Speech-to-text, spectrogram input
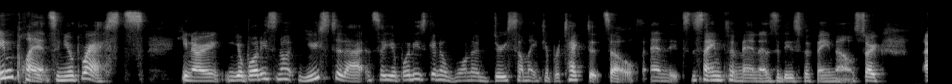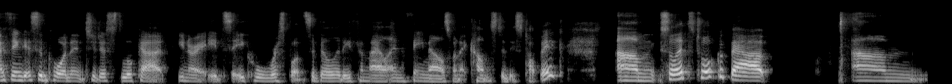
implants in your breasts. You know, your body's not used to that. And so your body's going to want to do something to protect itself. And it's the same for men as it is for females. So I think it's important to just look at, you know, it's equal responsibility for male and females when it comes to this topic. Um, so let's talk about um,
